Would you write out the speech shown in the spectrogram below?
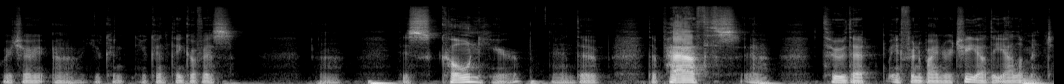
which I, uh, you can you can think of as uh, this cone here, and the the paths uh, through that infinite binary tree are the element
